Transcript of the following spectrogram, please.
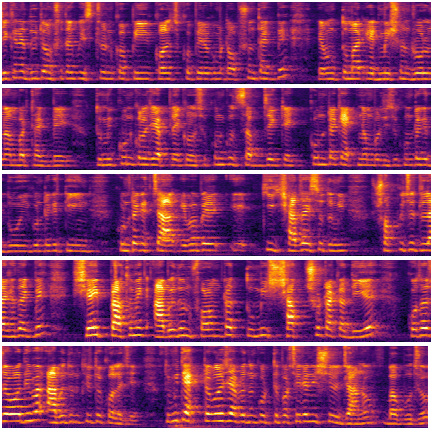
যেখানে দুইটা অংশ থাকবে স্টুডেন্ট কপি কলেজ কপি এরকম একটা অপশন থাকবে এবং তোমার অ্যাডমিশন রোল নাম্বার থাকবে। তুমি কোন কলেজে অ্যাপ্লাই করেছ, কোন কোন সাবজেক্টে কোনটাকে এক নম্বর দিয়েছ কোনটাকে দুই, কোনটাকে তিন, কোনটাকে চার, এভাবে কি সাজাইছো তুমি সব কিছুতে লেখা থাকবে। সেই প্রাথমিক আবেদন ফর্মটা তুমি সাতশো টাকা দিয়ে কোথায় জমা দিবা? আবেদনকৃত কলেজে তুমি তো একটা কলেজে আবেদন করতে পারছ, এটা নিশ্চয়ই জানো বা বুঝো।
